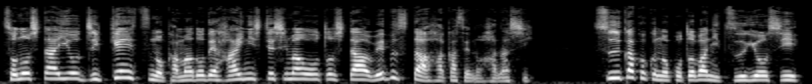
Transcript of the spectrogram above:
その死体を実験室のかまどで灰にしてしまおうとしたウェブスター博士の話。数カ国の言葉に通用し、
